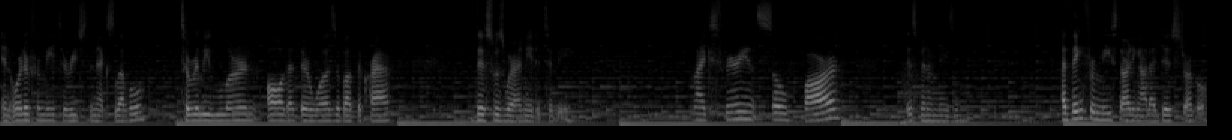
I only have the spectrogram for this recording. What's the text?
in order for me to reach the next level, to really learn all that there was about the craft, this was where I needed to be. My experience so far, it's been amazing. I think for me starting out, I did struggle.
